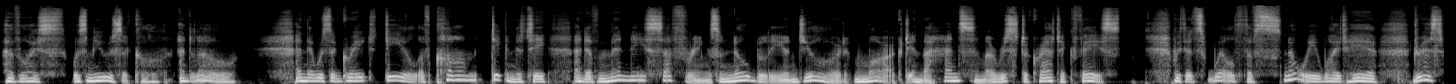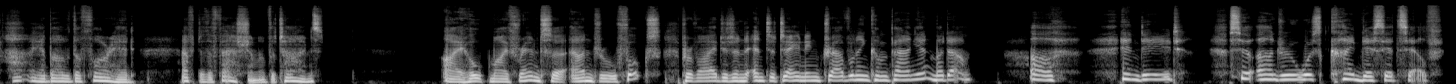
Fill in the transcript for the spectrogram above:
Her voice was musical and low, and there was a great deal of calm dignity and of many sufferings nobly endured marked in the handsome aristocratic face, with its wealth of snowy white hair dressed high above the forehead, after the fashion of the times. I hope my friend Sir Andrew Ffoulkes provided an entertaining travelling companion, madame? Ah, indeed, Sir Andrew was kindness itself.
